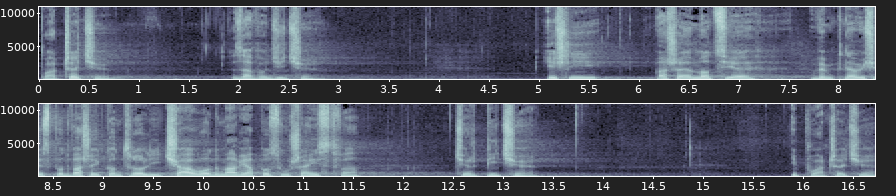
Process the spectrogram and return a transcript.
płaczecie, zawodzicie, jeśli Wasze emocje wymknęły się spod Waszej kontroli, ciało odmawia posłuszeństwa, cierpicie i płaczecie,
